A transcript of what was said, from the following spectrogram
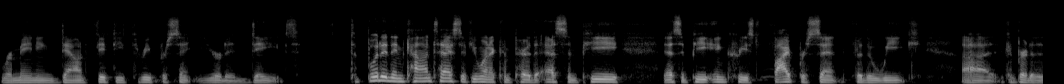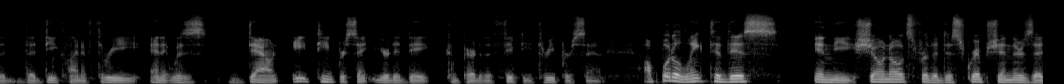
remaining down 53% year to date. To put it in context, if you want to compare the S&P, the S&P increased 5% for the week uh, compared to the, the decline of three, and it was down 18% year to date compared to the 53%. I'll put a link to this in the show notes for the description, there's a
